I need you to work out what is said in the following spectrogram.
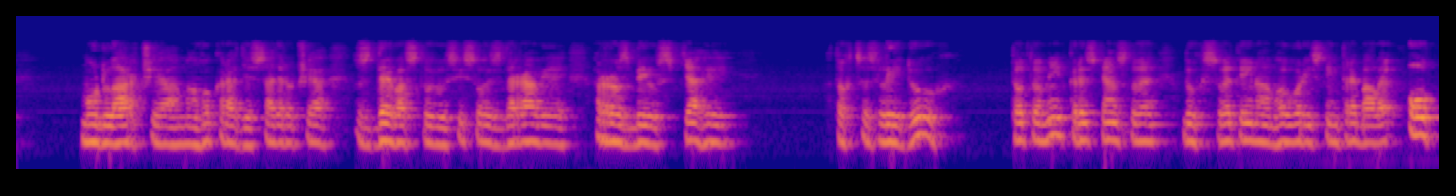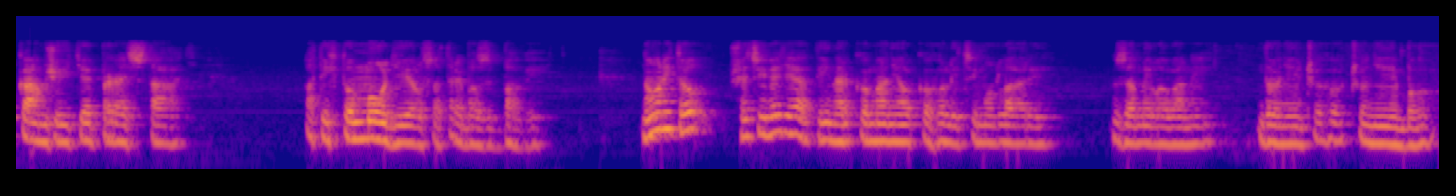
modlárčia, mnohokrát 10 ročia, zdevastujú si svoje zdravie, rozbijú vzťahy. A to chce zlý duch. Toto my v kresťanstve, Duch Svetý nám hovorí, s tým treba ale okamžite prestať. A týchto modiel sa treba zbaviť. No oni to všetci vedia, tí narkomani, alkoholici, modlári, zamilovaní do niečoho, čo nie je Boh,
